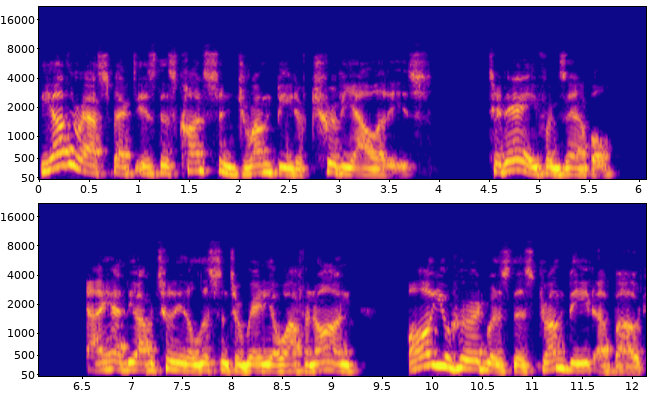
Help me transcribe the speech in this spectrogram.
The other aspect is this constant drumbeat of trivialities today, for example, I had the opportunity to listen to radio off and on. All you heard was this drumbeat about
